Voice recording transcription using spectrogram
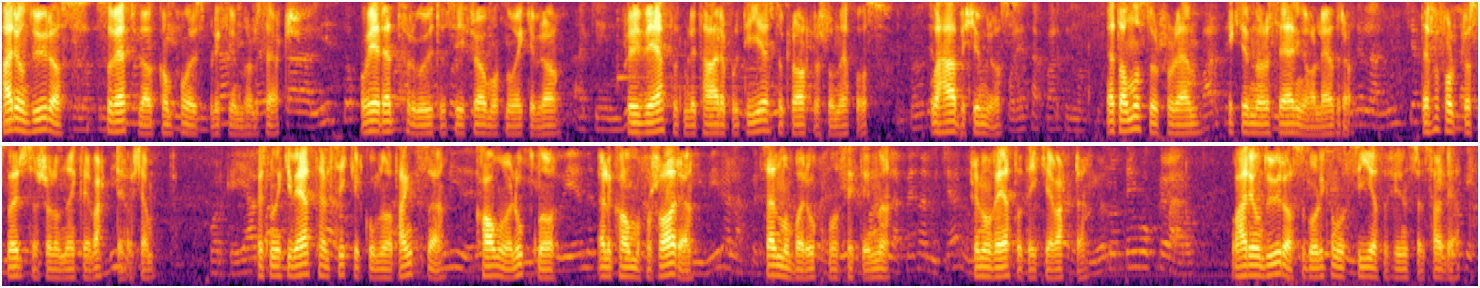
Her i Honduras så vet vi at kampen blir kriminalisert. Og vi er redd for å gå ut og si fra om at noe ikke er bra. For vi vet at militære politiet står klar til å slå ned på oss. Og det her bekymrer oss. Et annet stort problem er kriminaliseringa av ledere. Det får folk til å spørre seg sjøl om det egentlig er verdt det å kjempe. Hvis man ikke vet helt sikkert hvor man har tenkt seg, hva man vil oppnå, eller hva man forsvarer, så ender man bare opp med å sitte inne. Fordi man vet at det ikke er verdt det. Og her i Honduras så går det ikke an å si at det finnes rettferdighet.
